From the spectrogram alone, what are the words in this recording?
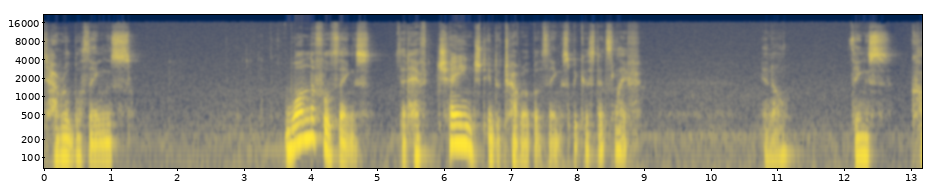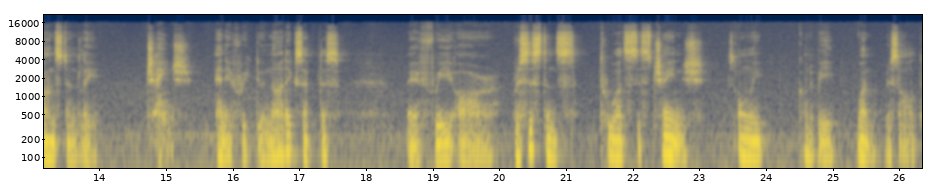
terrible things, wonderful things that have changed into terrible things because that's life. You know, things constantly change. And if we do not accept this, if we are resistance towards this change, it's only going to be one result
